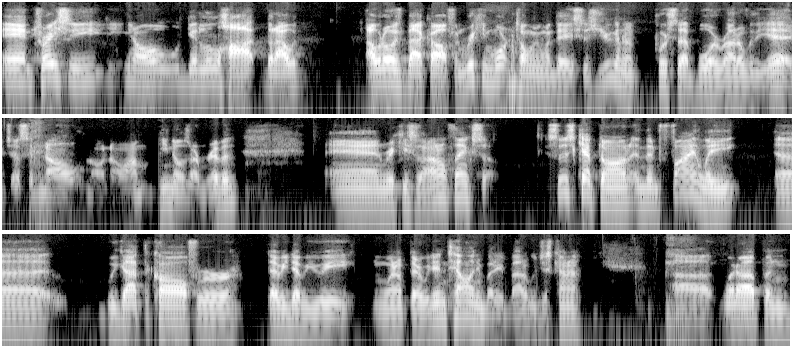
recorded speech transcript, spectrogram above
and Tracy, you know, would get a little hot, but I would I would always back off. And Ricky Morton told me one day, he says, "You're gonna push that boy right over the edge." I said, "No, no, no. I'm he knows I'm ribbing." And Ricky said, "I don't think so." So this kept on, and then finally, uh, we got the call for WWE and went up there. We didn't tell anybody about it. We just kind of uh, went up and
